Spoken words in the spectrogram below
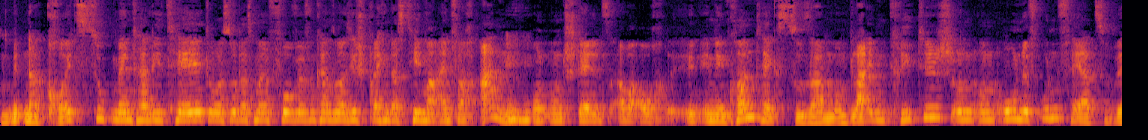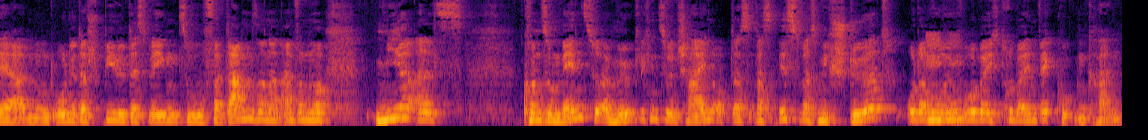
mit einer Kreuzzugmentalität oder so, dass man vorwürfen kann, sondern sie sprechen das Thema einfach an mhm. und, und stellen es aber auch in, in, den Kontext zusammen und bleiben kritisch und, und ohne unfair zu werden und ohne das Spiel deswegen zu verdammen, sondern einfach nur mir als Konsument zu ermöglichen, zu entscheiden, ob das was ist, was mich stört oder mhm. worüber ich drüber hinweg gucken kann.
